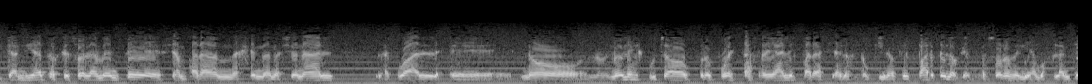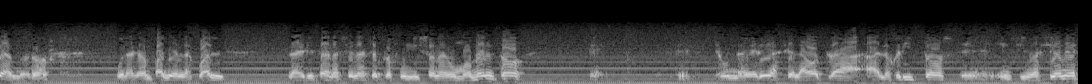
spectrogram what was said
y candidatos que solamente se han parado en una agenda nacional la cual eh, no, no, les he escuchado propuestas reales para hacia los neuquinos, que es parte de lo que nosotros veníamos planteando, ¿no? Una campaña en la cual la derecha nacional se profundizó en algún momento, de una vereda hacia la otra a los gritos, insinuaciones,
